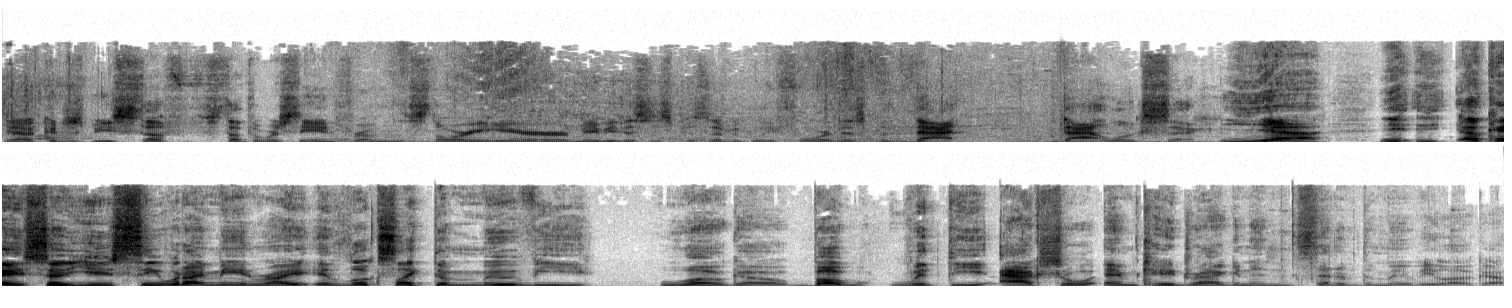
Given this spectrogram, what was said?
you know, it could just be stuff stuff that we're seeing from the story here, or maybe this is specifically for this. But that that looks sick. Yeah. Okay, so you see what I mean, right? It looks like the movie logo, but with the actual MK Dragon instead of the movie logo.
